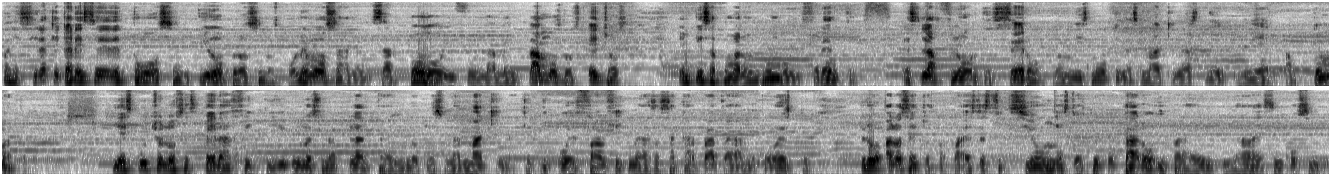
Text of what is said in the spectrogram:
pareciera que carece de todo sentido, pero si nos ponemos a analizar todo y fundamentamos los hechos, empieza a tomar un rumbo diferente. Es la flor de cero, lo mismo que las máquinas de Nier Automata. Y escucho los esperas, y uno es una planta y el otro es una máquina. ¿Qué tipo de fanfic me vas a sacar para tragarme todo esto? Pero a los hechos, papá, esto es ficción, esto es Yokotaro y para él nada es imposible.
